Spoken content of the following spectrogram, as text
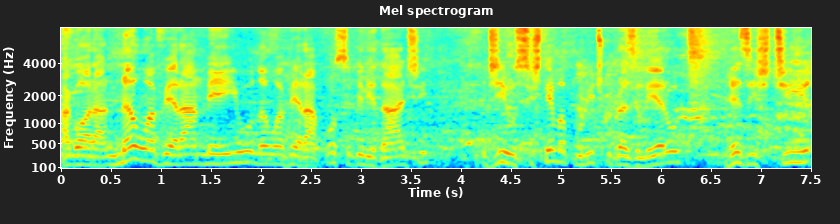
Agora, não haverá meio, não haverá possibilidade de o sistema político brasileiro resistir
